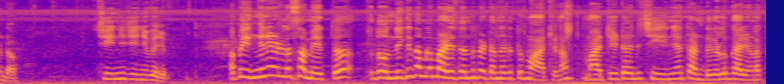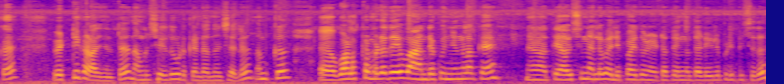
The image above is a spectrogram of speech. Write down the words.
ഉണ്ടോ? ചീഞ്ഞ് ചീഞ്ഞ് വരും. അപ്പോൾ ഇങ്ങനെയുള്ള സമയത്ത് ഇതൊന്നുകിൽ നമ്മൾ മഴയിൽ നിന്ന് പെട്ടെന്ന് എടുത്ത് മാറ്റണം. മാറ്റിയിട്ട് അതിന്റെ ചീഞ്ഞ തണ്ടുകളും കാര്യങ്ങളൊക്കെ വെട്ടിക്കളഞ്ഞിട്ട് നമ്മൾ ചെയ്ത് കൊടുക്കേണ്ടതെന്ന് വെച്ചാൽ നമുക്ക് വളക്കമ്പടതേ വാന്റെ കുഞ്ഞുങ്ങളൊക്കെ അത്യാവശ്യം നല്ല വലിപ്പമായി തോന്നിയിട്ട് തെങ്ങ് തടിയിൽ പിടിപ്പിച്ചത്.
